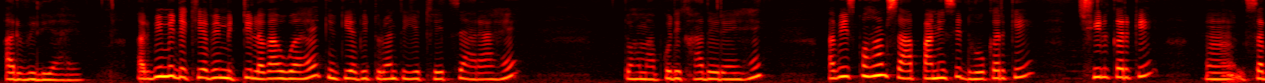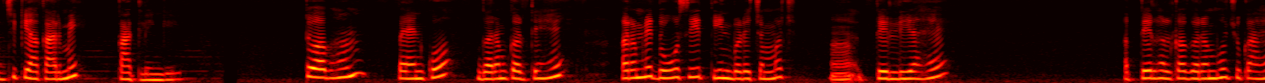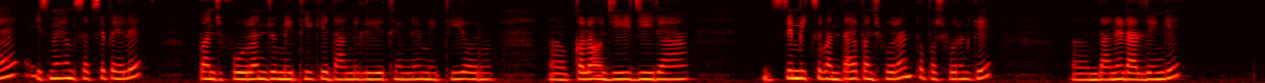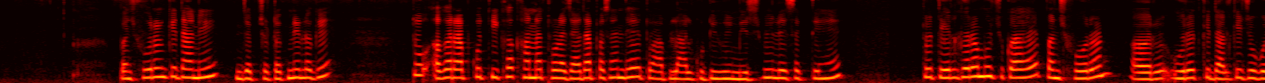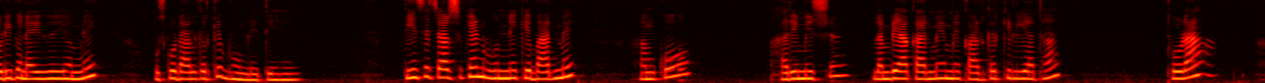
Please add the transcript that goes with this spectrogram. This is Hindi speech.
अरवी लिया है। अरवी में देखिए, अभी मिट्टी लगा हुआ है, क्योंकि अभी तुरंत ये खेत से आ रहा है। तो हम आपको दिखा दे रहे हैं। अभी इसको हम साफ़ पानी से धो करके, छील करके सब्ज़ी के आकार में काट लेंगे। तो अब हम पैन को गरम करते हैं और हमने दो से तीन बड़े चम्मच तेल लिया है। अब तेल हल्का गर्म हो चुका है। इसमें हम सबसे पहले पंचफोरन, जो मेथी के दाने लिए थे हमने, मेथी और कलौजी जीरा से मिक्स बनता है पंचफोरन तो पंचफोरन के दाने डाल देंगे। पंचफोरन के दाने जब चटकने लगे तो अगर आपको तीखा खाना थोड़ा ज़्यादा पसंद है तो आप लाल कुटी हुई मिर्च भी ले सकते हैं। तो तेल गर्म हो चुका है पंचफोरन और उड़द की दाल की जो बड़ी बनाई हुई है हमने, उसको डाल करके भून लेते हैं। तीन से चार सेकेंड भूनने के बाद में हमको हरी मिर्च लंबे आकार में हमने काट करके लिया था। थोड़ा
